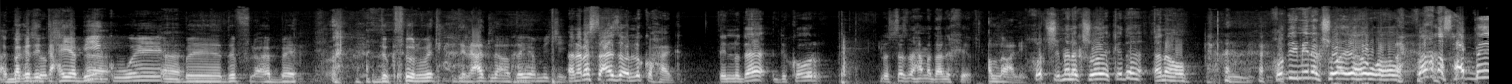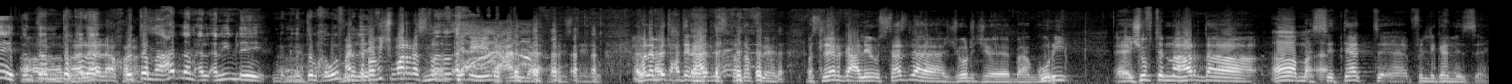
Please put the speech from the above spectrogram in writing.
بجد التحية بيك وبضيف ب- الدكتور مدحت العدل قضية مشي. أنا بس عايز أقول لكم حاجة إنه ده ديكور الأستاذ محمد علي خير. الله عليك. خد شمالك شوية كده أنا أهو. خد يمينك شوية هو أهو. فإحنا أصحاب بيت. أنت أنت لا، لا، لا،. انت مقعدنا مقلقانين ليه؟ أنت مخوفنا ما أنت ما فيش مرة استضفتني هنا عندك في الاستديو ولا مدحت العدل استضاف لنا بس نرجع لأستاذنا جورج بهجوري آه، شفت النهارده آه ما الستات آه، في اللجان إزاي؟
